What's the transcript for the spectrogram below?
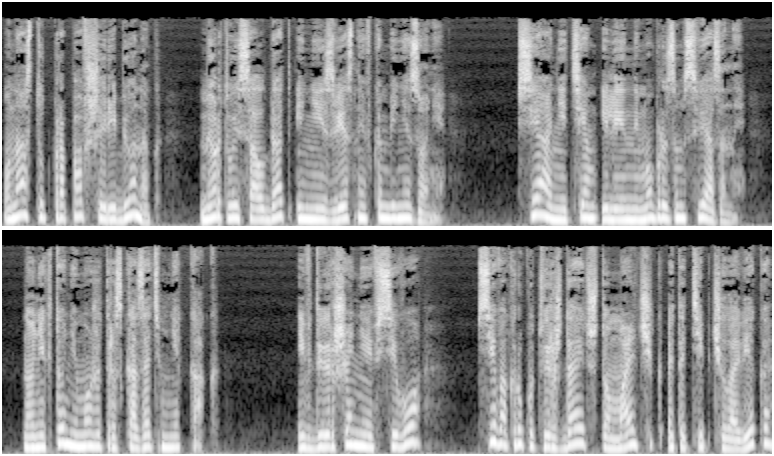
У нас тут пропавший ребенок, мертвый солдат и неизвестный в комбинезоне. Все они тем или иным образом связаны, но никто не может рассказать мне как. И в довершение всего — все вокруг утверждают, что мальчик — это тип человека,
